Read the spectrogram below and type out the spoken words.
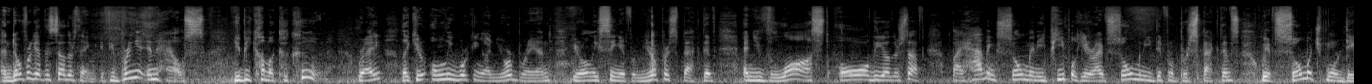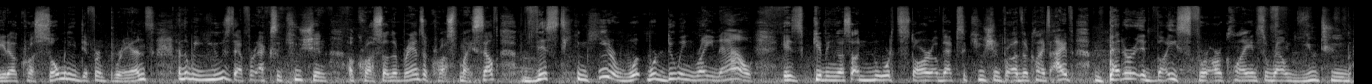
and don't forget this other thing, if you bring it in-house, you become a cocoon right? Like you're only working on your brand, you're only seeing it from your perspective, and you've lost all the other stuff. By having so many people here, I have so many different perspectives, we have so much more data across so many different brands, and then we use that for execution across other brands, across myself. This team here, what we're doing right now is giving us a north star of execution for other clients. I have better advice for our clients around YouTube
